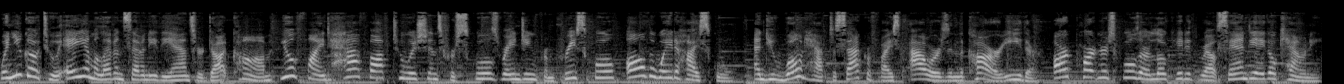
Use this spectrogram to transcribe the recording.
When you go to am1170theanswer.com, you'll find half off tuitions for schools ranging from preschool all the way to high school. And you won't have to sacrifice hours in the car either. Our partner schools are located throughout San Diego County.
